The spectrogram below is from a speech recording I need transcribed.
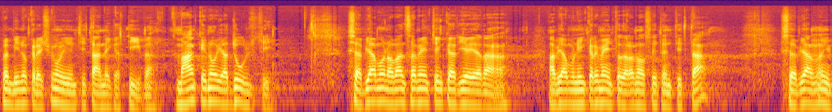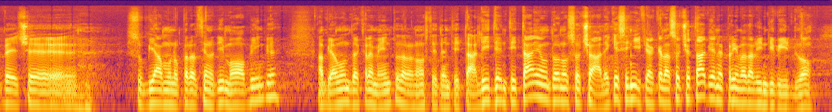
bambino cresce con un'identità negativa. Ma anche noi adulti, se abbiamo un avanzamento in carriera abbiamo un incremento della nostra identità, se abbiamo invece subiamo un'operazione di mobbing, abbiamo un decremento della nostra identità. L'identità è un dono sociale, che significa che la società viene prima dall'individuo.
